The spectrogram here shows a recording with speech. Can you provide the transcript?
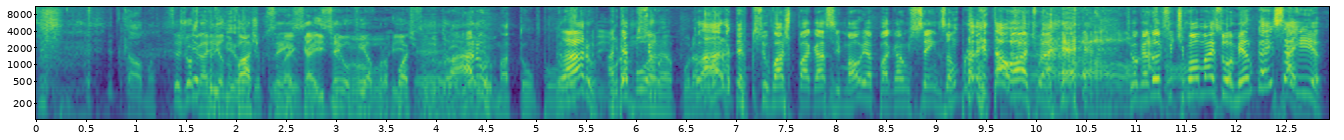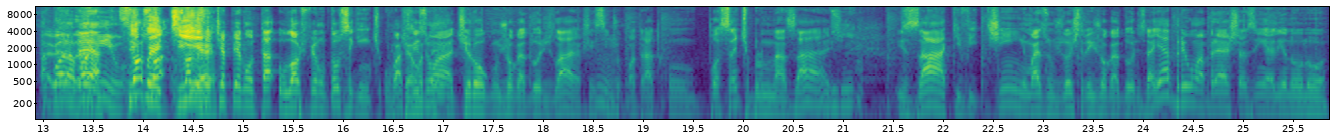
Calma. Você jogaria no Deprimiu, Vasco deprimiu. sem, Vai cair sem, de sem ouvir a o proposta ritmo do do programa? Claro. É, Matou um pouco. Claro, Por até amor, porque se, o- né? Por claro, amor. até porque se o Vasco pagasse mal, ia pagar uns 100 pra mim, tá ótimo. É. Jogador de futebol mais ou menos ganha isso aí. Agora, verdade. Vaguinho, Só, só, só que você tinha perguntado, o Lopes perguntou o seguinte: o Vasco fez perguntei. uma, tirou alguns jogadores lá, rescindiu o contrato com o Poçante Bruno Nazário, Isaac, Vitinho, mais uns dois, três jogadores aí, abriu uma brechazinha ali no, no-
